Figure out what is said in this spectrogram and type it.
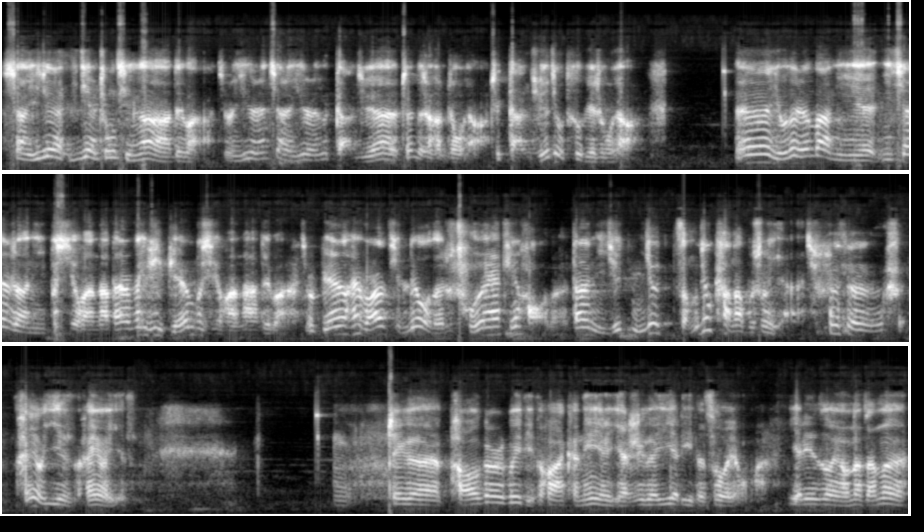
像一见一见钟情啊，对吧？就是一个人见了一个人的感觉真的是很重要，这感觉就特别重要。嗯，有的人吧，你你见着你不喜欢他，但是未必别人不喜欢他，对吧？就是别人还玩的挺溜的，处的还挺好的，但是你就你就怎么就看他不顺眼，就是很很有意思，很有意思。嗯，这个刨根儿归底的话，肯定也也是个业力的作用嘛。业力作用，那咱们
